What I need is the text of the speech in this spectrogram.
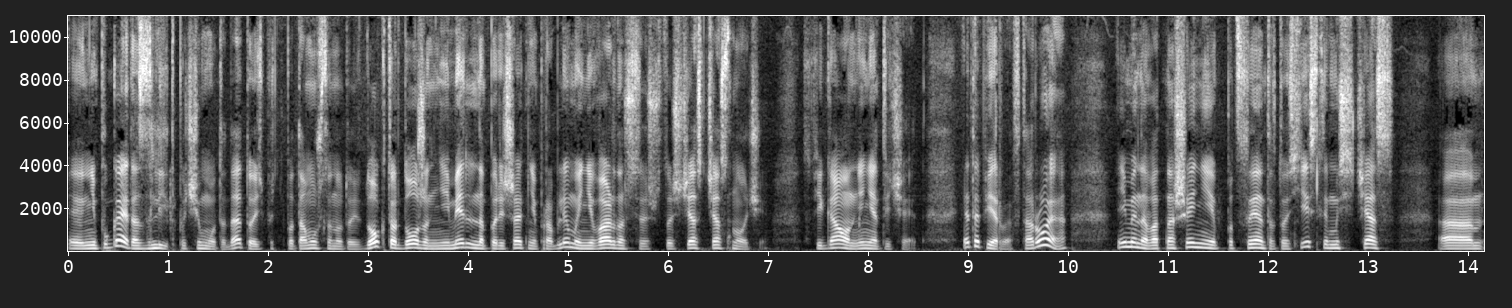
Э, не пугает, а злит почему-то, да, то есть потому что, ну, то есть доктор должен немедленно порешать мне проблемы, и неважно, что, что сейчас час ночи. Фига он мне не отвечает. Это первое. Второе, именно в отношении пациентов, то есть если мы сейчас э,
